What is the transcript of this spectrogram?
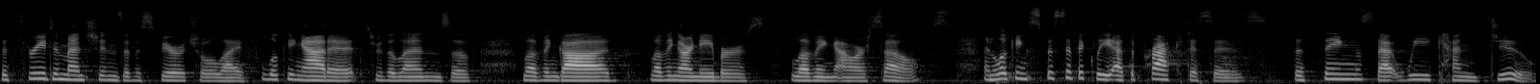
the three dimensions of a spiritual life, looking at it through the lens of loving God, loving our neighbors, loving ourselves, and looking specifically at the practices, the things that we can do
